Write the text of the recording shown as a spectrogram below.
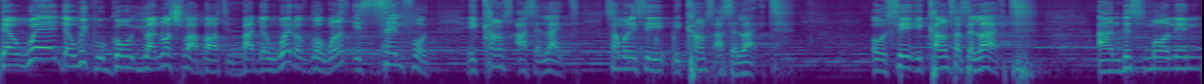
The way the week will go, you are not sure about it. But the word of God, once it's sent forth, it comes as a light. Somebody say, It comes as a light. Or say, It comes as a light. And this morning,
